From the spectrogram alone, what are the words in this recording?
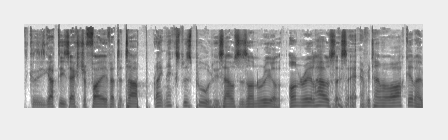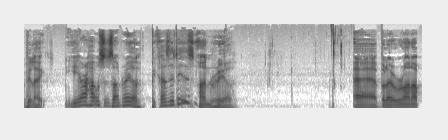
Because he's got these extra five at the top, right next to his pool. His house is unreal. Unreal house, I say. Every time I walk in, I'd be like, your house is unreal because it is unreal. Uh, but I run up,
